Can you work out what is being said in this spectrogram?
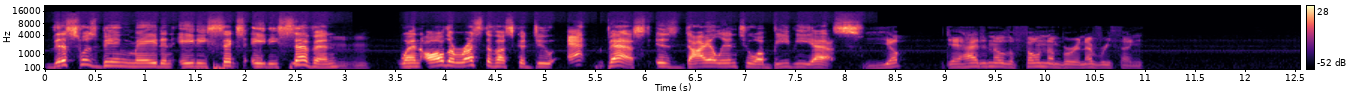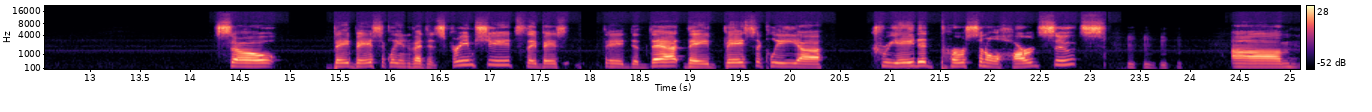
this was being made in 86, 87, Mhm. when all the rest of us could do at best is dial into a BBS. Yep. You had to know the phone number and everything. So they basically invented Scream Sheets. They base they did that. They basically uh, created personal hard suits. Um,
